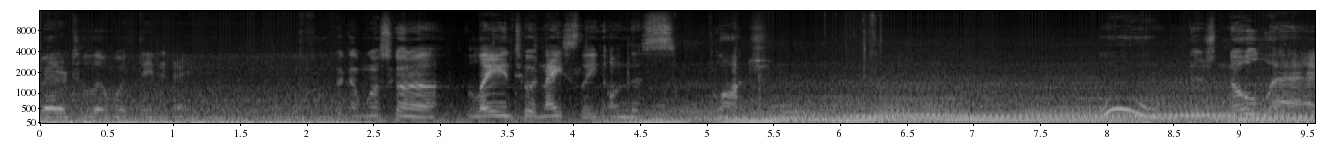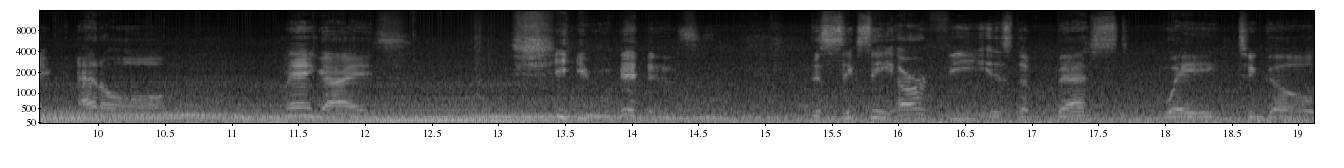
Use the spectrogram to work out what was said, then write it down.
better to live with day to day. I'm just gonna lay into it nicely on this launch. Ooh, there's no lag at all. Man, guys, she whiz. The 68RFE is the best way to go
